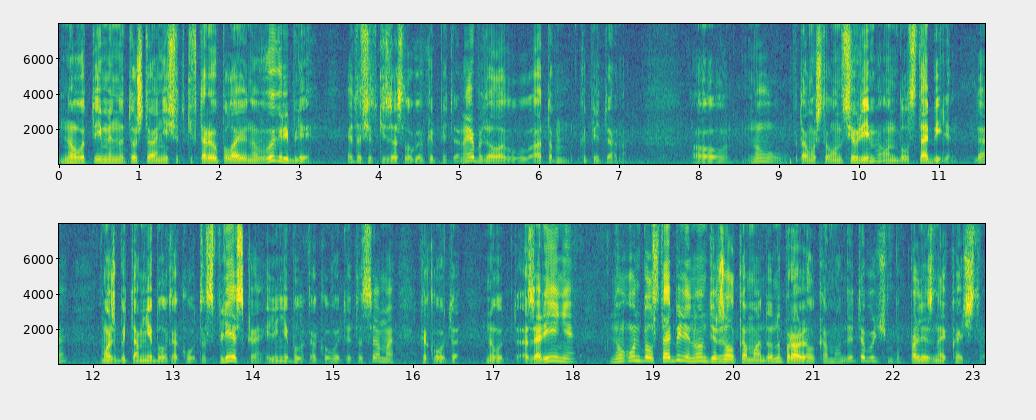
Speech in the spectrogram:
Но вот именно то, что они все-таки вторую половину выгребли, это все-таки заслуга капитана. Я бы дал атом капитану. О, Ну, потому что он все время, он был стабилен, да? Может быть, там не было какого-то всплеска или не было какого-то это самое, какого-то, ну вот, озарения. Но он был стабилен, он держал команду, он управлял командой. Это очень полезное качество.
